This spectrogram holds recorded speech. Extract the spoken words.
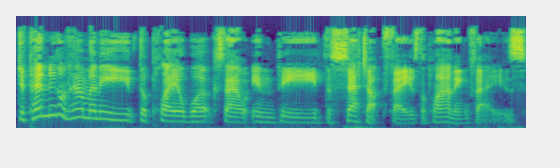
Depending on how many the player works out in the the setup phase, the planning phase,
